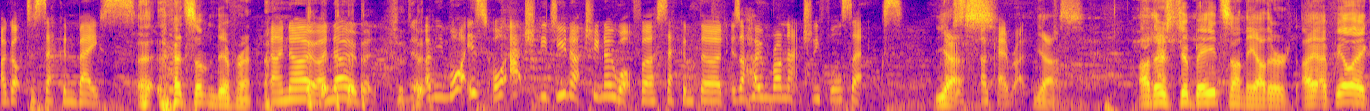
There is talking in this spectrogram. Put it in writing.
"I got to second base." That's something different. I know, I know, but I mean, what is? Or actually, do you actually know what first, second, third is? A home run actually full sex? Yes. just- okay, right. Yes. Uh, there's debates on the other. I, I feel like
